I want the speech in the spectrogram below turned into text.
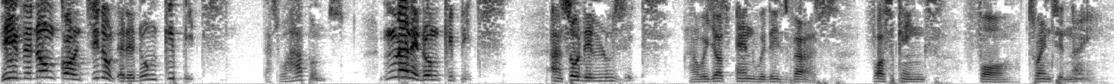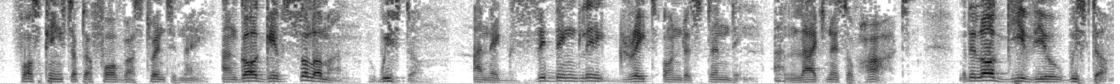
If they don't continue, then they don't keep it. That's what happens. Many don't keep it. And so they lose it. And we just end with this verse. First Kings 4 29. First Kings chapter 4, verse 29. And God gave Solomon wisdom and exceedingly great understanding and largeness of heart. May the Lord give you wisdom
